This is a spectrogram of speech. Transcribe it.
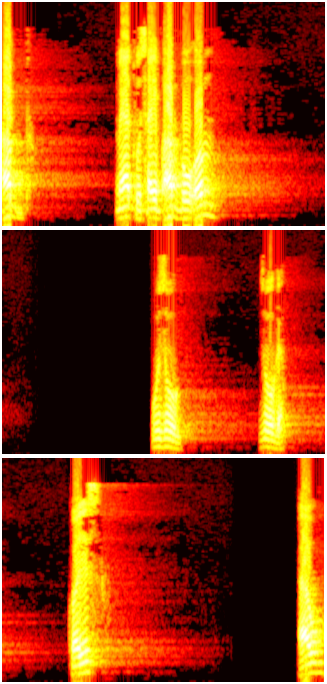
أب مات وسايب أب وأم وزوج زوجة. كويس؟ أو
